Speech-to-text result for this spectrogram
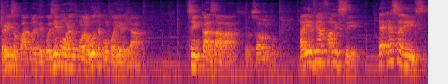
três ou quatro anos depois, ele morando com uma outra companheira já, sem casar lá, só, aí ele vem a falecer. É, essa ex,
